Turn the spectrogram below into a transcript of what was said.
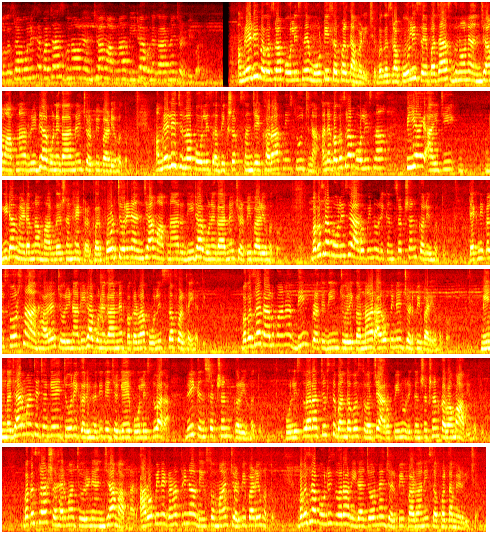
બગસરા પોલીસે પચાસ ગુનાઓને અંજામ આપનાર રીઢા ગુનેગારને ઝડપી પાડ્યો. અમરેલી બગસરા પોલીસને મોટી સફળતા મળી છે. બગસરા પોલીસે પચાસ ગુનોને અંજામ આપનાર રીઢા ગુનેગારને ઝડપી પાડ્યો હતો. અમરેલી જિલ્લા પોલીસ અધિક્ષક સંજય ખરાતની સૂચના અને બગસરા પોલીસના પીઆઈઆઈજી ગીડા મેડમના માર્ગદર્શન હેઠળ ઘરફોડ ચોરીને અંજામ આપનાર રીઢા ગુનેગારને ઝડપી પાડ્યો હતો. બગસરા પોલીસે આરોપીનું રિકન્સ્ટ્રક્શન કર્યું હતું. ટેકનિકલ સોર્સના આધારે ચોરીના રીઢા ગુનેગારને પકડવા પોલીસ સફળ થઈ હતી. બગસરા તાલુકાના દિન પ્રતિદિન ચોરી કરનાર આરોપીને ઝડપી પાડ્યો હતો. મેઇન બજારમાં જે જગ્યાએ ચોરી કરી હતી તે જગ્યાએ પોલીસ દ્વારા રિકન્સ્ટ્રક્શન કર્યું હતું. પોલીસ દ્વારા ચુસ્ત બંદોબસ્ત વચ્ચે આરોપીનું રિકન્સ્ટ્રક્શન કરવામાં આવ્યું હતું. બગસરા શહેરમાં ચોરીને અંજામ આપનાર આરોપીને ગણતરીના દિવસોમાં જ ઝડપી પાડ્યો હતો. બગસરા પોલીસ દ્વારા રીડા ચોરને ઝડપી પાડવાની સફળતા મેળવી છે.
